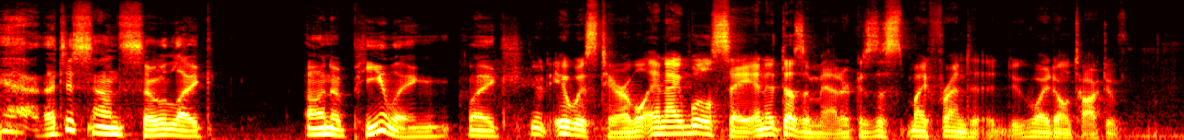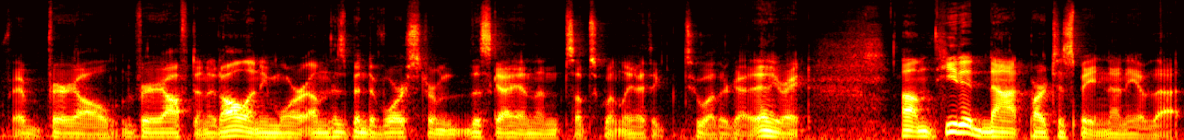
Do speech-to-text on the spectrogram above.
yeah, that just sounds so like unappealing. Like, Dude, it was terrible. And I will say, and it doesn't matter because this my friend who I don't talk to very all very often at all anymore um has been divorced from this guy and then subsequently I think two other guys. At any rate, um he did not participate in any of that.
